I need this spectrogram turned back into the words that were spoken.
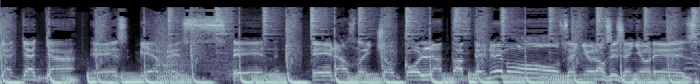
ya, ya, ya, es viernes. En Erasmo y Chocolata tenemos, señoras y señores,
